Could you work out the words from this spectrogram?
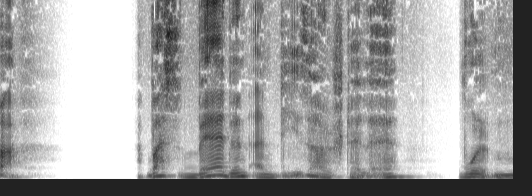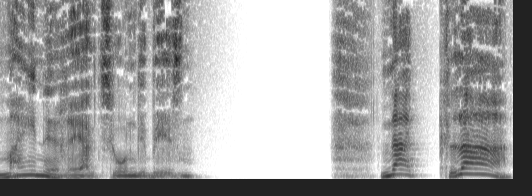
Ha! Was wäre denn an dieser Stelle wohl meine Reaktion gewesen? Na klar,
